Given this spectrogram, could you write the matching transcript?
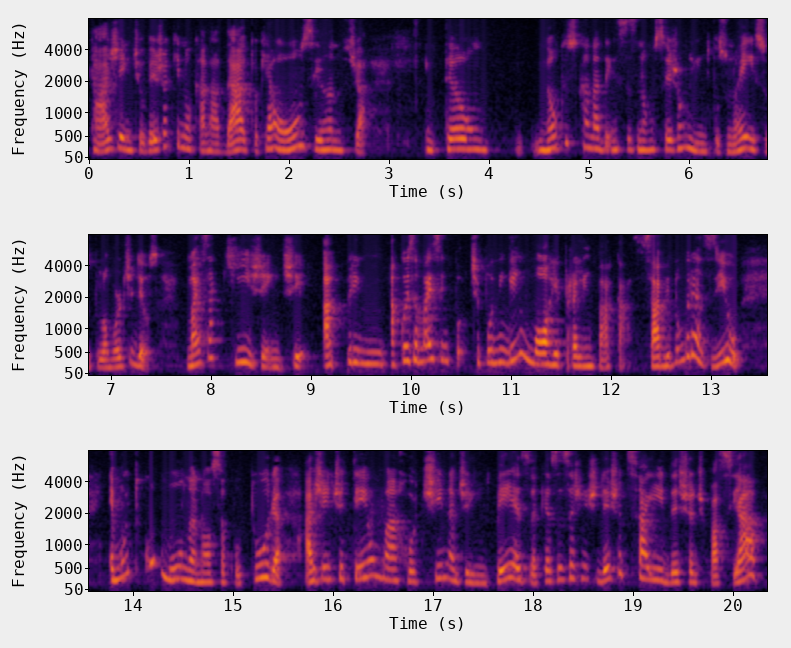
tá, gente? Eu vejo aqui no Canadá, eu tô aqui há 11 anos já. Então, não que os canadenses não sejam limpos, não é isso, pelo amor de Deus. Mas aqui, gente, a, prim... a coisa mais tipo, ninguém morre para limpar a casa, sabe? No Brasil, é muito comum na nossa cultura a gente ter uma rotina de limpeza que às vezes a gente deixa de sair, deixa de passear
